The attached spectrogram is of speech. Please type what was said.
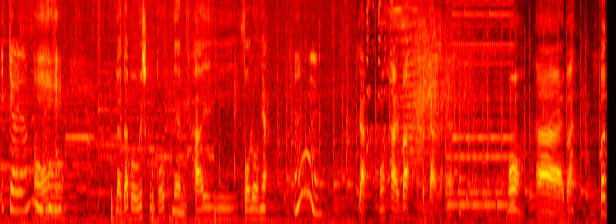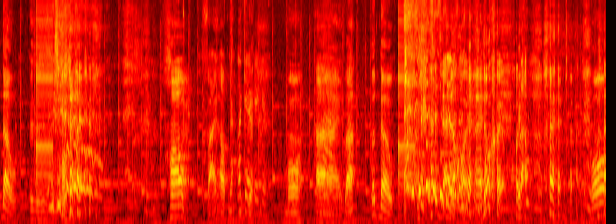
ít chơi lắm. Ồ. Là Double Wish cũng có nên hãy follow nha Dạ, một, hai, ba, bắt đầu nhé. Một, hai, ba, bắt đầu. Hợp, phải hợp nhé. Ok ok ok. Một, hai, ba, bắt đầu. Dạ, đúng rồi đúng rồi Ôi là Một,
